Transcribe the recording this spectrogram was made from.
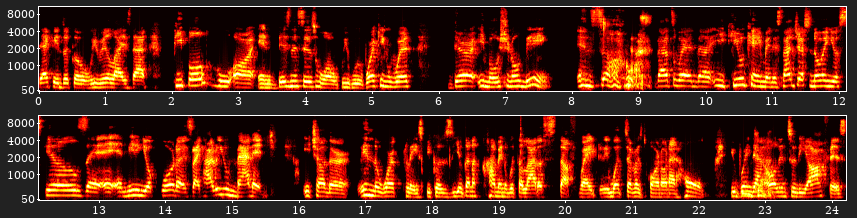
decades ago, we realized that people who are in businesses who are, we were working with, they're emotional beings. And so yes. that's when the EQ came in. It's not just knowing your skills and, meeting your quota. It's like, how do you manage each other in the workplace? Because you're going to come in with a lot of stuff, right? Whatever's going on at home, you bring that yeah. all into the office.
